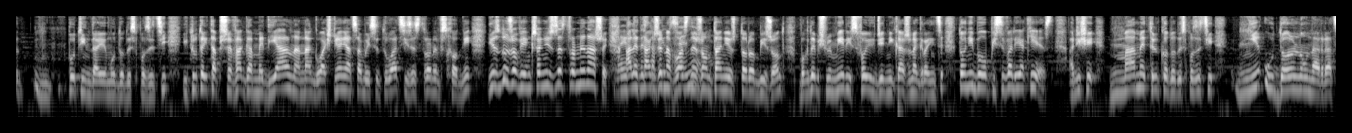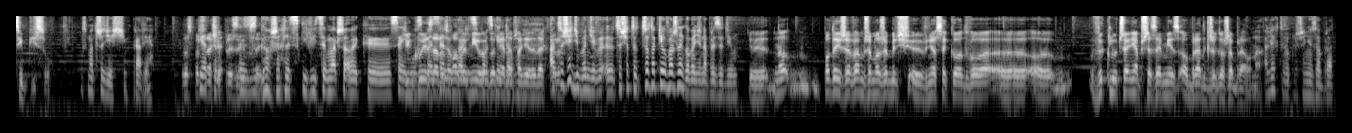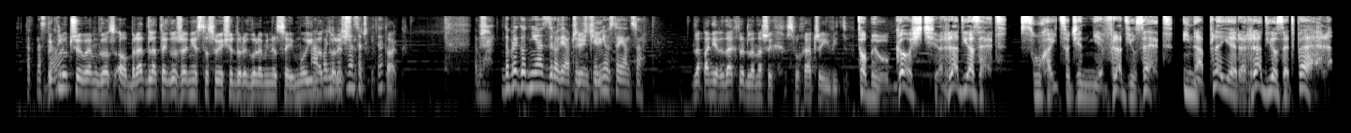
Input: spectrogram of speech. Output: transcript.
Putin daje mu do dyspozycji. I tutaj ta przewaga medialna nagłaśniania całej sytuacji ze strony wschodniej jest dużo większa niż ze strony naszej. No ale także na własne żądanie, że to robi rząd, bo gdybyśmy mieli swoich dziennikarzy na granicy, to oni by opisywali, jak jest. A dzisiaj mamy tylko do dyspozycji nieudolną narrację PiSu. 8.30 prawie. Rozpoczyna się Piotr prezydent Sejmu. Zgorzelski, wicemarszałek y, Sejmu Dziękuję z za rozmowę, Koalicji miłego dnia dla pani redaktor. A co się będzie, co, się, co takiego ważnego będzie na prezydium? Y, No, podejrzewam, że może być wniosek o, odwoła- o, wykluczenia przeze mnie z obrad Grzegorza Brauna. Ale jak to wykluczenie z obrad? Tak na stałe? Wykluczyłem go z obrad, dlatego że nie stosuje się do regulaminu Sejmu i A, bo nie nosi notorycznie... maseczki, tak? Tak. Dobrze. Dobrego dnia, zdrowia oczywiście, Dzięki. nieustająco. Dla pani redaktor, dla naszych słuchaczy i widzów. To był gość Radia Z. Słuchaj codziennie w Radio Z i na player radioz.pl.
